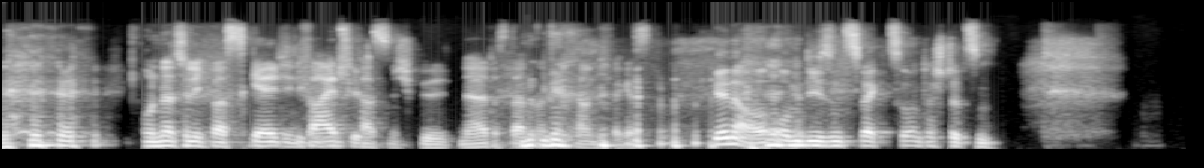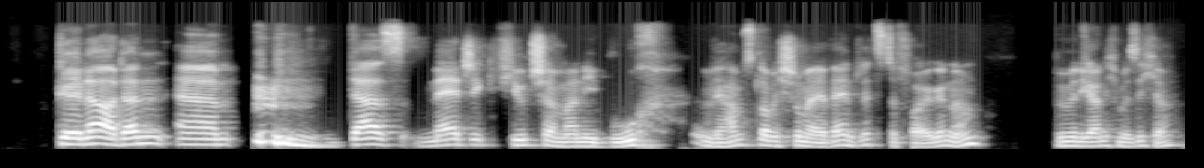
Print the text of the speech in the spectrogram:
Und natürlich, was Geld in die. Vereinskassen spült. Ne? Das darf man natürlich auch nicht vergessen. genau, um diesen Zweck zu unterstützen. Genau, dann ähm, das Magic Future Money Buch. Wir haben es, glaube ich, schon mal erwähnt, letzte Folge, ne? Bin mir gar nicht mehr sicher.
